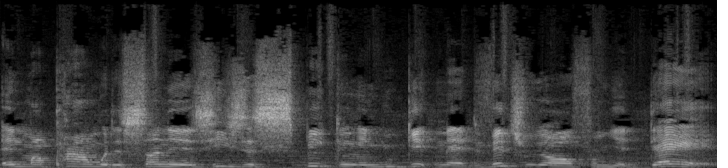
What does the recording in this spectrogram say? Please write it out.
And my problem with his son is he's just speaking and you getting that vitriol from your dad.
